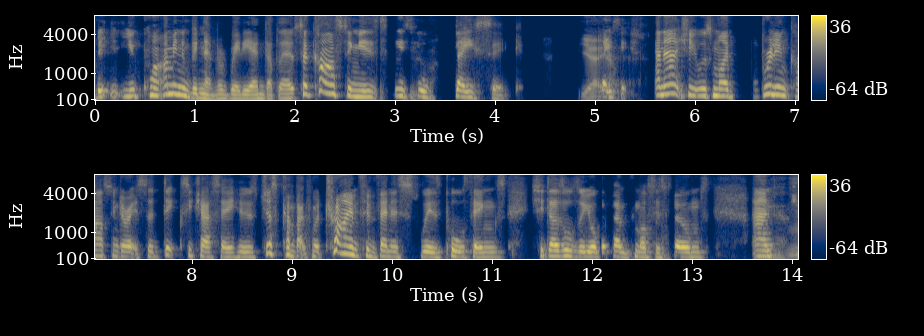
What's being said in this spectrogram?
but you can't. I mean, we never really end up there. So casting is is all basic, Yeah, yeah. And actually, it was my brilliant casting director, Dixie Chassay, who's just come back from a triumph in Venice with Poor Things. She does all the Yorgos Lanthimos' films, and Yes. she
